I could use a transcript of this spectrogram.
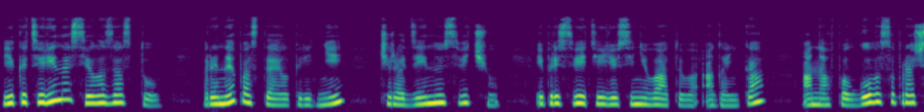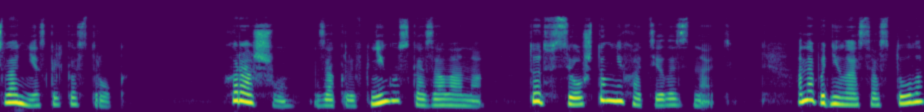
Екатерина села за стол. Рене поставил перед ней чародейную свечу, и при свете ее синеватого огонька она в полголоса прочла несколько строк. «Хорошо», — закрыв книгу, сказала она, — «тут все, что мне хотелось знать». Она поднялась со стула,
